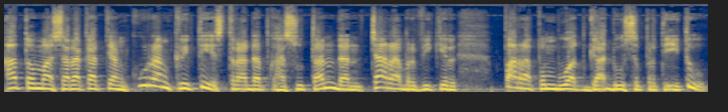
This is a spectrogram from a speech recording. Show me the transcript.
atau masyarakat yang kurang kritis terhadap kehasutan dan cara berpikir para pembuat gaduh seperti itu,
